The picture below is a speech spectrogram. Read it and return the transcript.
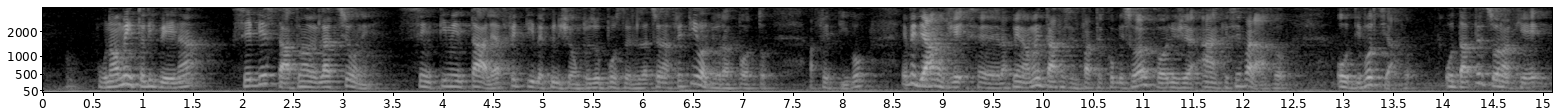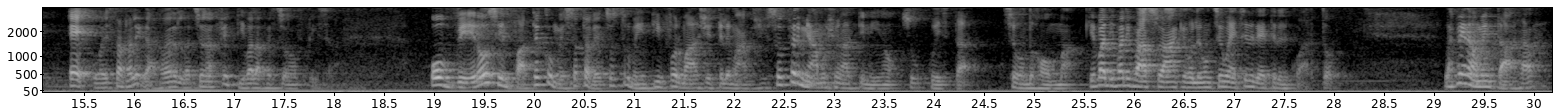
un aumento di pena se vi è stata una relazione sentimentale, affettiva, e quindi c'è un presupposto di relazione affettiva o di un rapporto affettivo, e vediamo che la pena è aumentata se il fatto è commesso dal coniuge anche separato o divorziato o da persona che è o è stata legata alla relazione affettiva alla persona offesa, ovvero se il fatto è commesso attraverso strumenti informatici e telematici. Soffermiamoci un attimino su questa secondo comma, che va di pari passo anche con le conseguenze dirette del quarto. La pena aumentata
